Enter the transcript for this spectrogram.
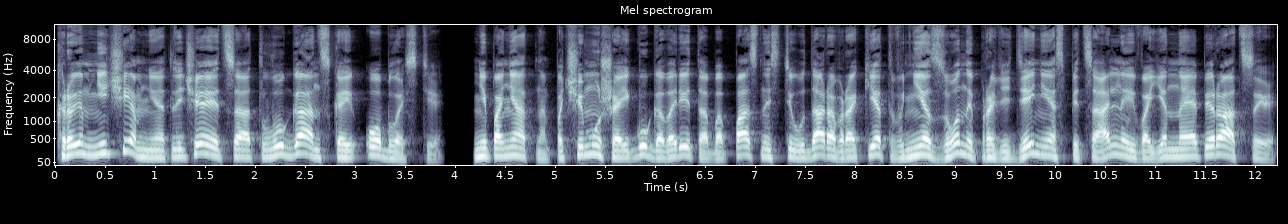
Крым ничем не отличается от Луганской области. Непонятно, почему Шойгу говорит об опасности ударов ракет вне зоны проведения специальной военной операции.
